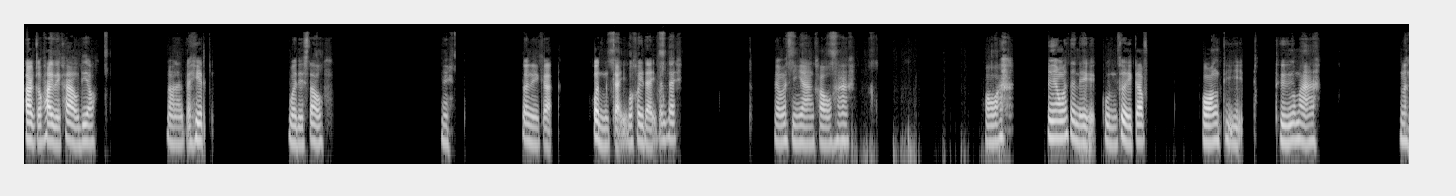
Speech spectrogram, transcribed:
พักก็พักได้คราวเดียวนอกนั้นก็เฮ็ด บ่ได้เซา นี่ตอนนี้ก็คนไกลบ่ค่อยได้ปานใด เดี๋ยวว่าสิย่างเข้าหา เพราะว่า ยังบ่ทันได้คุ้นเคยกับของที่ถือมานั่น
